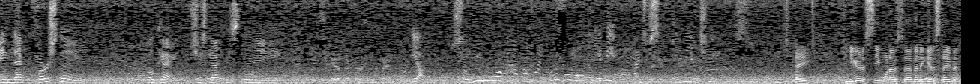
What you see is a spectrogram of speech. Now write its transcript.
And that first thing, okay, she's got this thing. She got that version of man. Yeah. So we were walking off. I'm like, whoa, whoa, whoa, give me. I just said, give me a chance. Let me talk Hey, can you go to C107 and get a statement?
